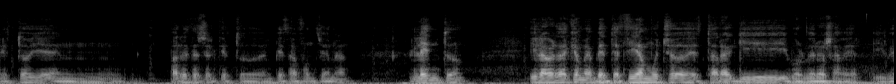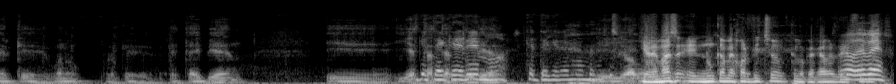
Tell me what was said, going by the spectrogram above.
estoy en... Parece ser que esto empieza a funcionar lento y la verdad es que me apetecía mucho estar aquí y volveros a ver y ver que, bueno, pues que estáis bien y, y Que te queremos, que te queremos y mucho. hago- Y además, eh, nunca mejor dicho que lo que acabas de Lo de decir.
